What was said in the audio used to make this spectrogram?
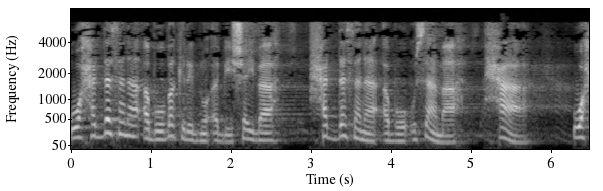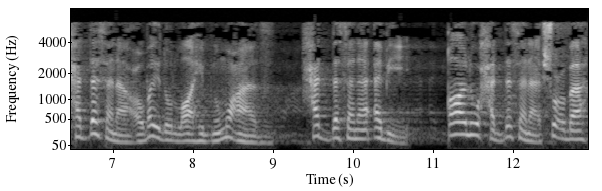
وحدثنا أبو بكر بن أبي شيبة حدثنا أبو أسامة حا وحدثنا عبيد الله بن معاذ حدثنا أبي قالوا حدثنا شعبة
